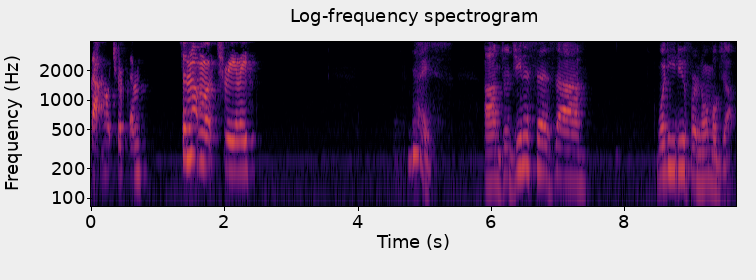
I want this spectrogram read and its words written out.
that much with them, so not much really. Nice. Um, Georgina says, uh, "What do you do for a normal job?"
